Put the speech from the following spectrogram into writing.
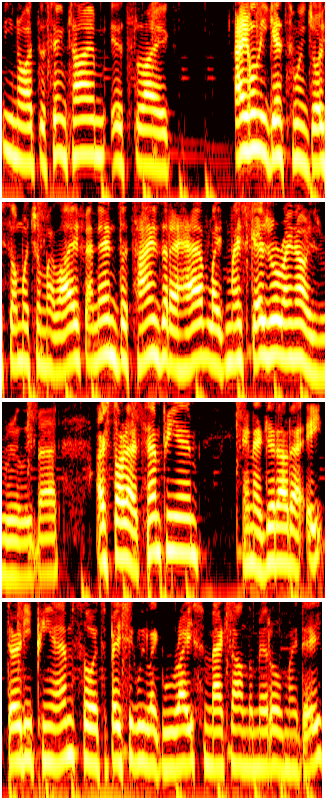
you know, at the same time, it's like I only get to enjoy so much of my life. And then the times that I have, like my schedule right now is really bad. I start at 10 p.m and I get out at 8:30 p.m. So it's basically like right smack down the middle of my day.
